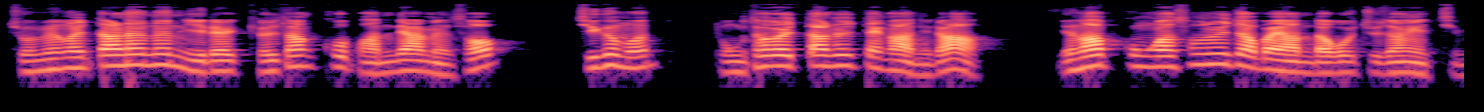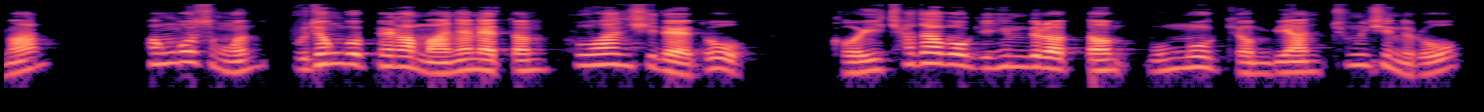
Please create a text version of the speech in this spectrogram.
조명을 따르는 일에 결단코 반대하면서 지금은 동탁을 따를 때가 아니라 연합군과 손을 잡아야 한다고 주장했지만 황보숭은 부정부패가 만연했던 후한 시대에도 거의 찾아보기 힘들었던 묵묵견비한 충신으로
